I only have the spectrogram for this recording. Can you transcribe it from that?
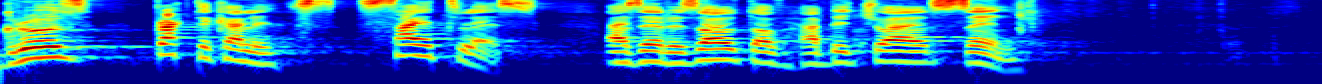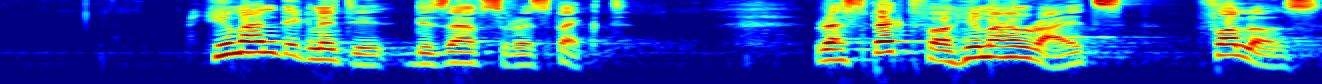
grows practically sightless as a result of habitual sin. Human dignity deserves respect. Respect for human rights follows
